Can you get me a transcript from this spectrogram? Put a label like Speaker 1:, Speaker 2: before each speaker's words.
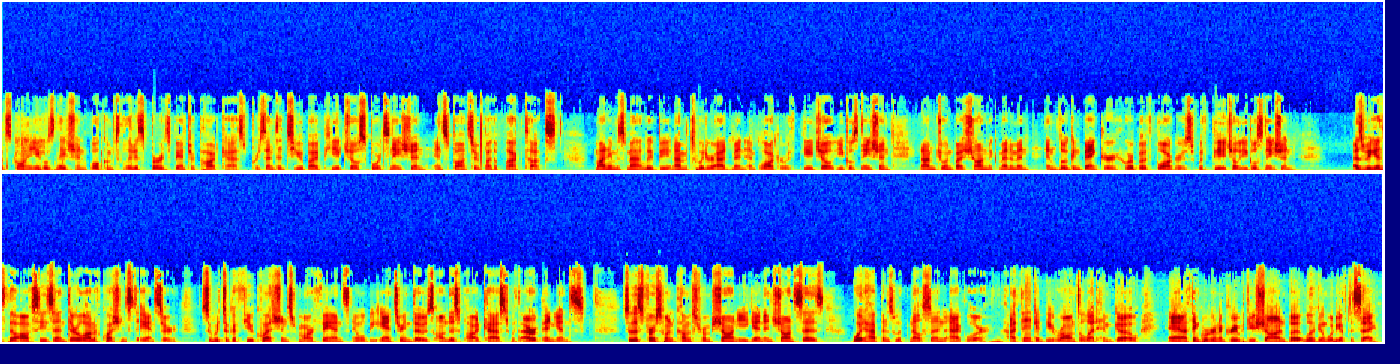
Speaker 1: What's going on, Eagles Nation? Welcome to the latest Birds Banter podcast, presented to you by PHL Sports Nation and sponsored by the Black Tux. My name is Matt Loopy, and I'm a Twitter admin and blogger with PHL Eagles Nation, and I'm joined by Sean McMenamin and Logan Banker, who are both bloggers with PHL Eagles Nation. As we get into the offseason, there are a lot of questions to answer, so we took a few questions from our fans, and we'll be answering those on this podcast with our opinions. So this first one comes from Sean Egan, and Sean says, what happens with Nelson Agholor? I think it'd be wrong to let him go. And I think we're going to agree with you, Sean. But Logan, what do you have to say?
